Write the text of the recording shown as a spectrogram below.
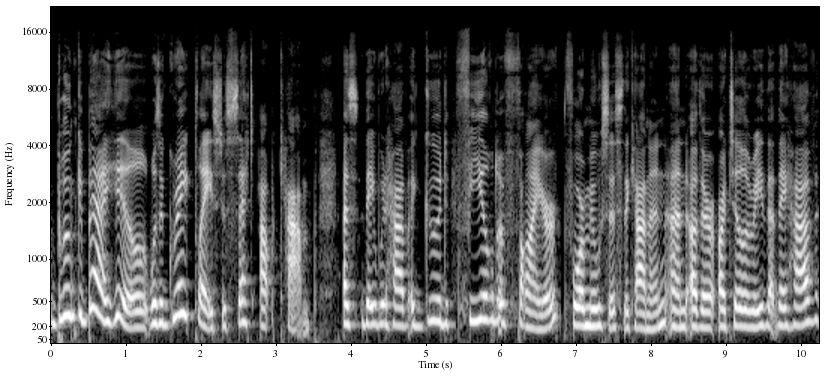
Brunkeberg Hill was a great place to set up camp, as they would have a good field of fire for Moses the cannon and other artillery that they have,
